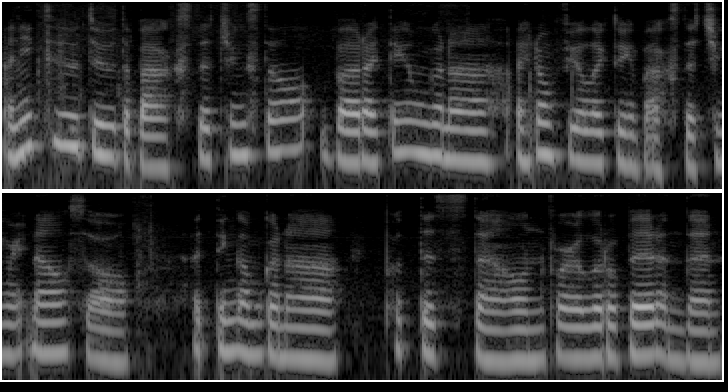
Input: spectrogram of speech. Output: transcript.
I need to do the back stitching still, but I think I'm gonna, I don't feel like doing back stitching right now, so I think I'm gonna put this down for a little bit and then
